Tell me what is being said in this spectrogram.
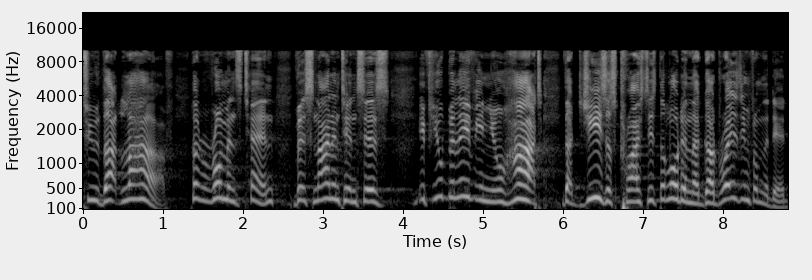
to that love. Romans 10, verse 9 and 10 says, If you believe in your heart that Jesus Christ is the Lord and that God raised him from the dead,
